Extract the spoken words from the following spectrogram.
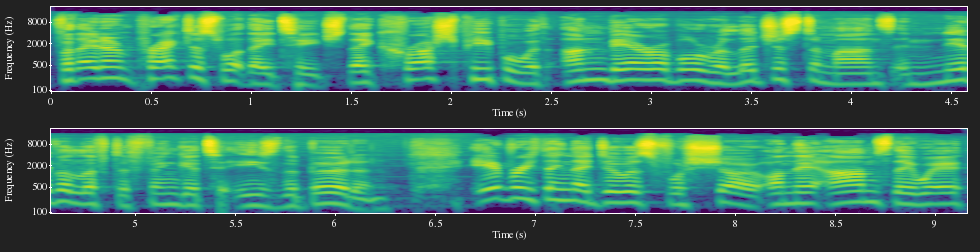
For they don't practice what they teach. They crush people with unbearable religious demands and never lift a finger to ease the burden. Everything they do is for show. On their arms, they wear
